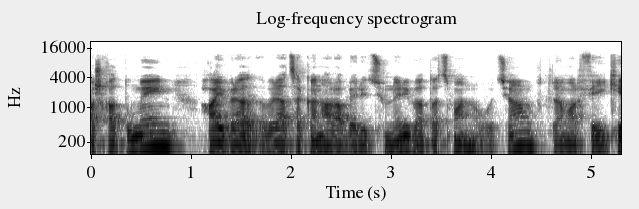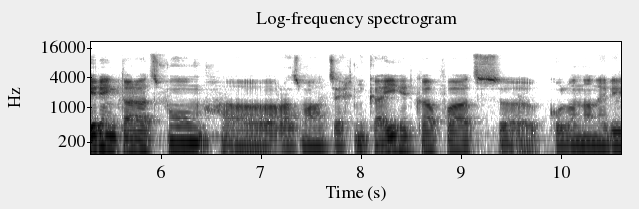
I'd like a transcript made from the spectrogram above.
աշխատում էին հայ-վրացական հարաբերությունների վատացման ուղղությամբ, դրա համար ֆեյքեր էին տարածվում ռազմատեխնիկայի հետ կապված, կոլոնաների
